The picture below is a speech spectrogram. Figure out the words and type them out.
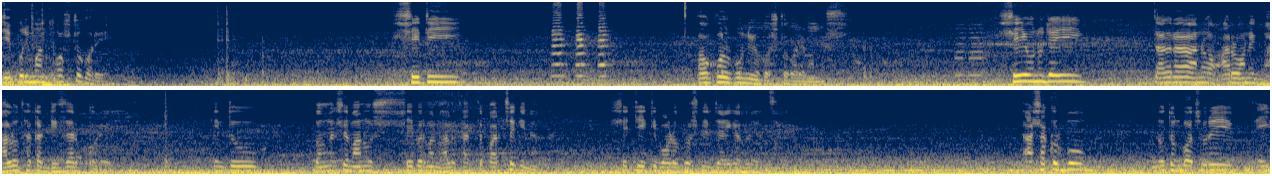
যে পরিমাণ কষ্ট করে, সেটি অকল্পনীয় কষ্ট করে মানুষ। সেই অনুযায়ী তারা আরও অনেক ভালো থাকার ডিজার্ভ করে। কিন্তু বাংলাদেশের মানুষ সেই পরিমাণ ভালো থাকতে পারছে কি না সেটি একটি বড় প্রশ্নের জায়গা হয়ে আছে। আশা করব নতুন বছরে এই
